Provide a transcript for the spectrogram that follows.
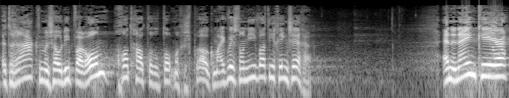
het raakte me zo diep. Waarom? God had tot, tot me gesproken, maar ik wist nog niet wat hij ging zeggen. En in één keer,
